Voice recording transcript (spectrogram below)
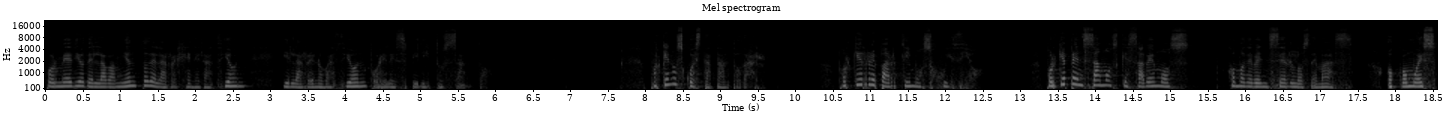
por medio del lavamiento de la regeneración y la renovación por el Espíritu Santo. ¿Por qué nos cuesta tanto dar? ¿Por qué repartimos juicio? ¿Por qué pensamos que sabemos cómo deben ser los demás o cómo es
